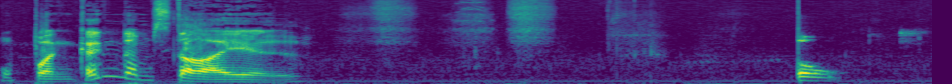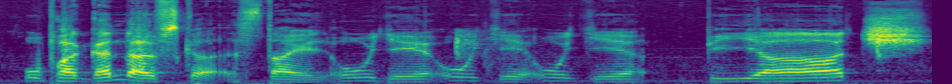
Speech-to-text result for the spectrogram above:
Opern Gangnam Style. Oh. Opa Gandalf Style. Oh je, oh je, oh je. Biatch.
